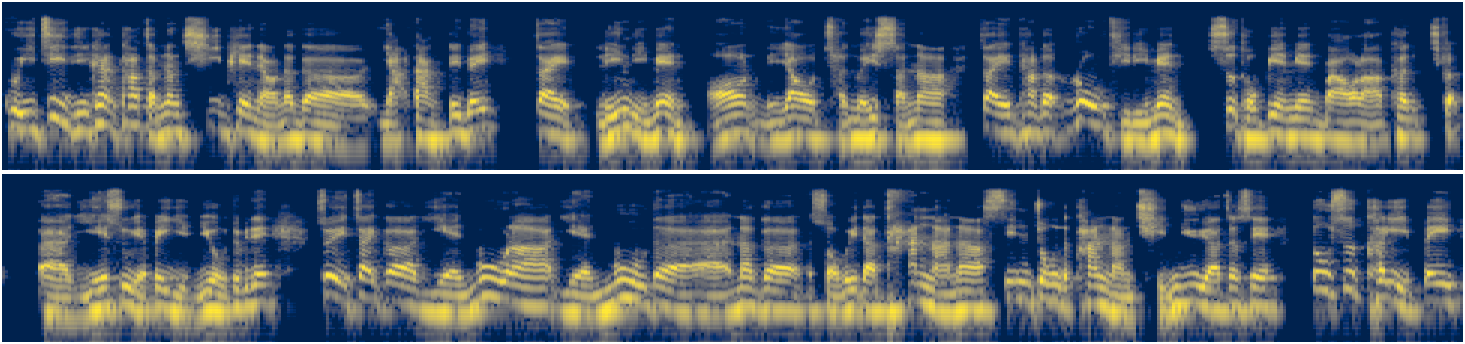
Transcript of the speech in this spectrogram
诡计，你看他怎么样欺骗了那个亚当，对不对？在林里面哦，你要成为神啊，在他的肉体里面试图变面包啦，可可。呃，耶稣也被引诱，对不对？所以这个眼目啦，眼目的那个所谓的贪婪啊，心中的贪婪、情欲啊，这些都是可以被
